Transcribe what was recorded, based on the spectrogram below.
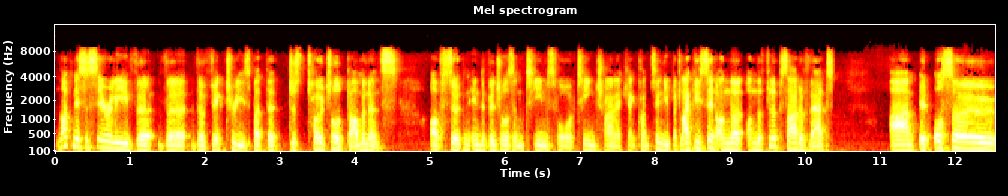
not necessarily the the the victories, but the just total dominance of certain individuals and teams for Team China can continue. But like you said, on the on the flip side of that, um, it also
